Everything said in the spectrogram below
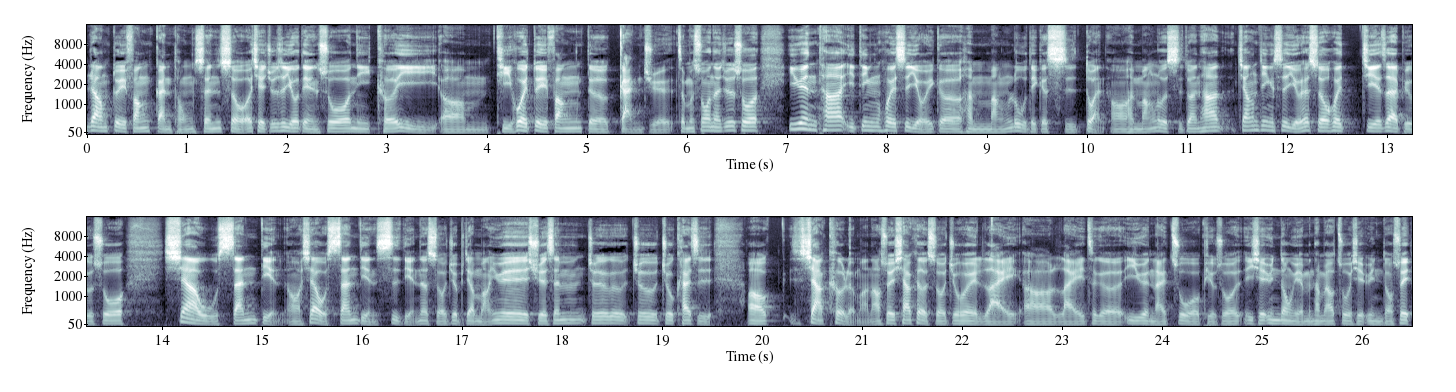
让对方感同身受，而且就是有点说你可以嗯体会对方的感觉。怎么说呢？就是说医院它一定会是有一个很忙碌的一个时段哦，很忙碌的时段，它将近是有些时候会接在。再比如说下午三点哦，下午三点四点那时候就比较忙，因为学生就就就开始哦、下课了嘛，然后所以下课的时候就会来啊、来这个医院来做，比如说一些运动员们他们要做一些运动，所以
